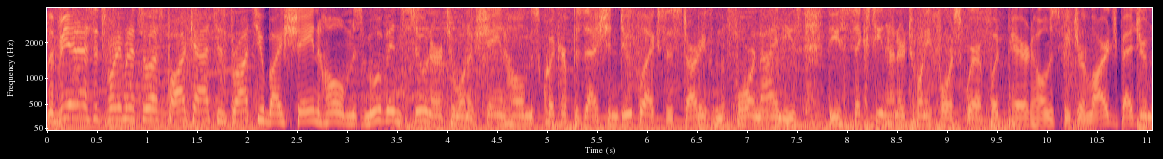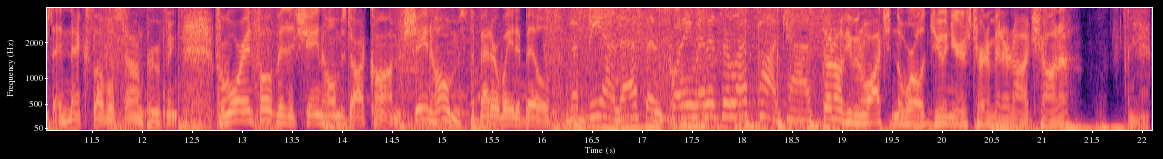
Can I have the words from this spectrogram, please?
The BNS in 20 Minutes or Less podcast is brought to you by Shane Homes. Move in sooner to one of Shane Homes' quicker possession duplexes starting from the 490s. These 1,624 square foot paired homes feature large bedrooms and next level soundproofing. For more info, visit shanehomes.com. Shane Homes, the better way to build. The BNS in 20 minutes or less podcast. Don't know if you've been watching the World Juniors tournament or not, Shauna. Uh,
